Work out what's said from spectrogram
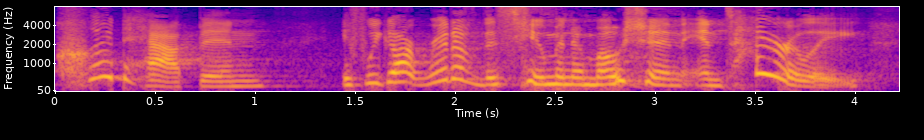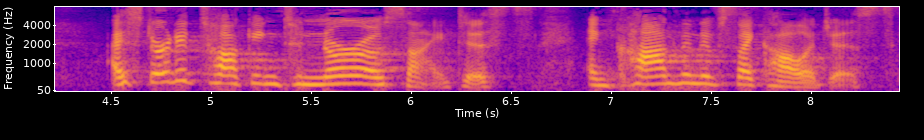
could happen if we got rid of this human emotion entirely? I started talking to neuroscientists and cognitive psychologists,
